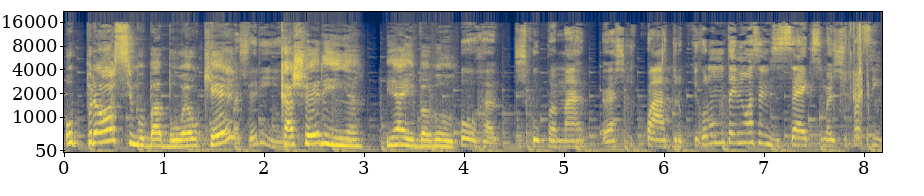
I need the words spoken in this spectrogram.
o próximo, Babu, é o quê? Cachoeirinha. Cachoeirinha. E aí, Babu? Porra, desculpa, mas eu acho que quatro. Porque quando não tem nenhuma cena de sexo, mas tipo assim,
